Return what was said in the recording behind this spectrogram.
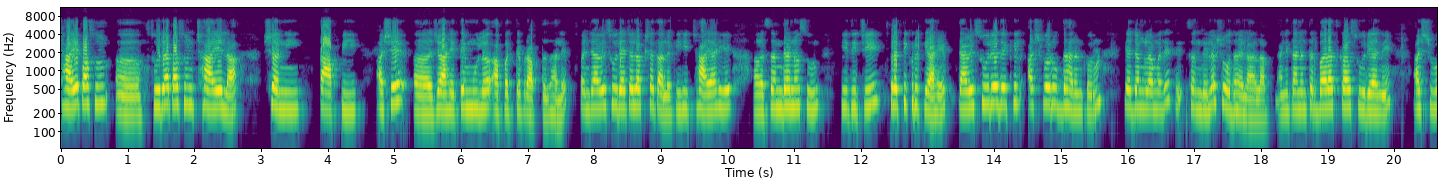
छायेपासून सूर्यापासून छायेला शनी तापी असे जे आहे ते मुलं अपत्य प्राप्त झाले. पण ज्यावेळी सूर्याच्या लक्षात आलं की ही छाया ही संध्या नसून ही तिची प्रतिकृती आहे. त्यावेळी सूर्य देखील अश्वरूप धारण करून या जंगलामध्ये ती- संध्येला शोधायला आला. आणि त्यानंतर बराच काळ सूर्याने अश्व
